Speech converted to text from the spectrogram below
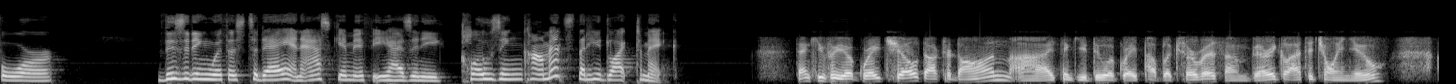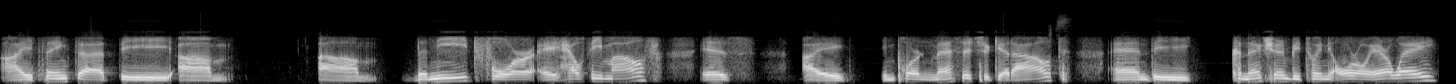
for visiting with us today and ask him if he has any closing comments that he'd like to make. Thank you for your great show, Dr. Dawn. I think you do a great public service. I'm very glad to join you. I think that the um, um, the need for a healthy mouth is a important message to get out, and the connection between the oral airway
